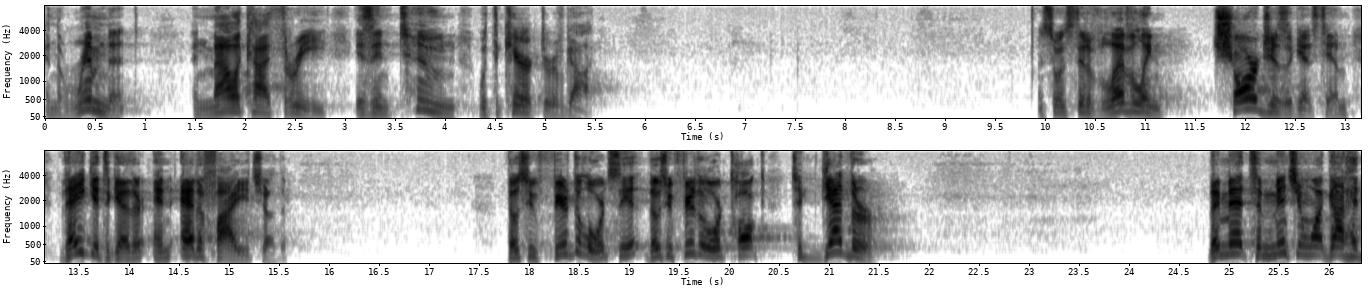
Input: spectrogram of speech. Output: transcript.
And the remnant in Malachi 3 is in tune with the character of God. And so instead of leveling charges against him, they get together and edify each other. Those who feared the Lord, see it? Those who feared the Lord talked together. They met to mention what God had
